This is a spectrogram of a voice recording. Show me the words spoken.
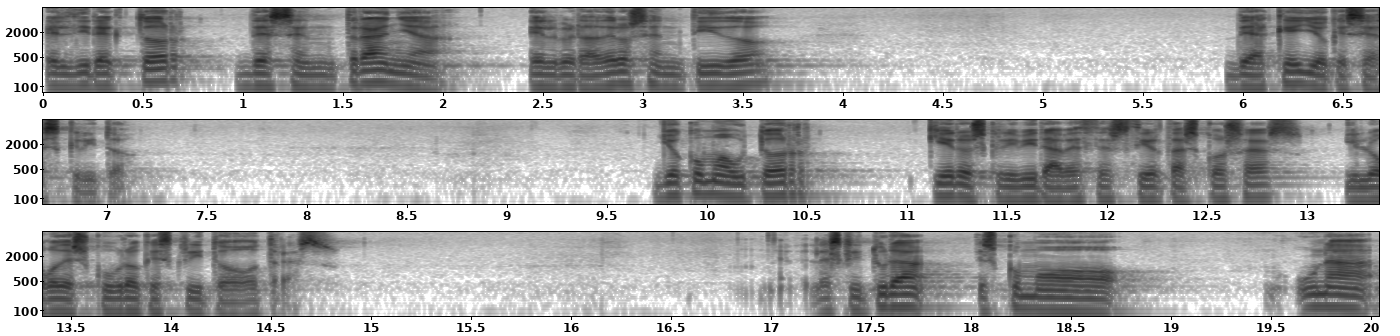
el director desentraña el verdadero sentido de aquello que se ha escrito. Yo como autor quiero escribir a veces ciertas cosas y luego descubro que he escrito otras. La escritura es como una,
